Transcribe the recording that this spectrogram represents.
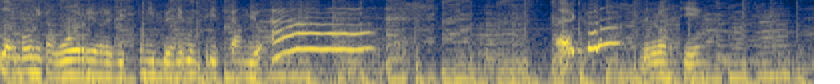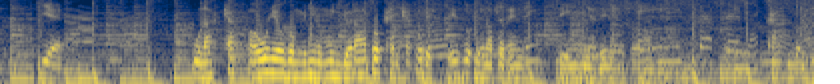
l'armonica Warrior è disponibile nei punti di scambio. Ah! Eccola! Siete pronti? Ti è. un AK unico con menino migliorato, caricatore esteso e una potenza degna del suo nome. Cazzo sì,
